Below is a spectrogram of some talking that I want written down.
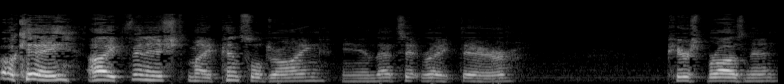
Okay, I finished my pencil drawing, and that's it right there. Pierce Brosnan,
